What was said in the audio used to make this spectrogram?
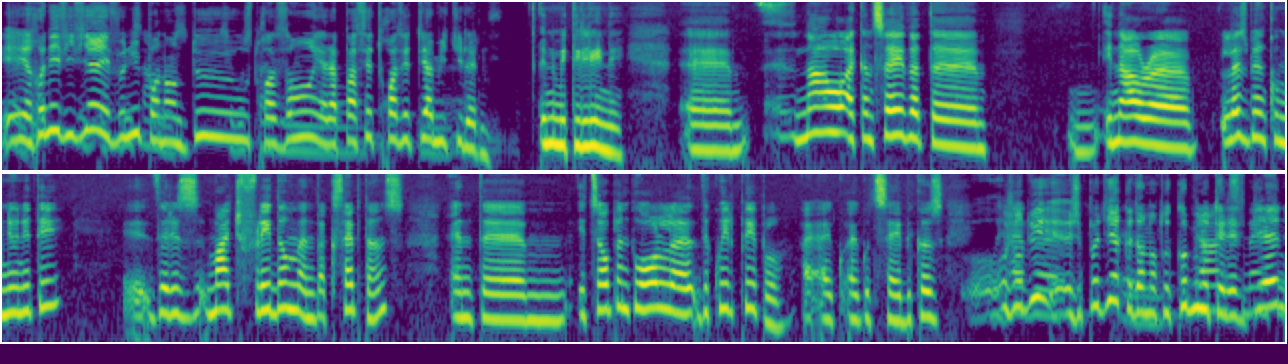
Et René Vivien est venu pendant deux ou trois ans et elle a passé trois étés à Mytilène. In Mytilene. Um, now I can say that uh, in our uh, lesbian community uh, there is much freedom and acceptance and um, it's open to all uh, the queer people, I, I, I could say, because Aujourd'hui, je peux dire que dans notre communauté lesbienne,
